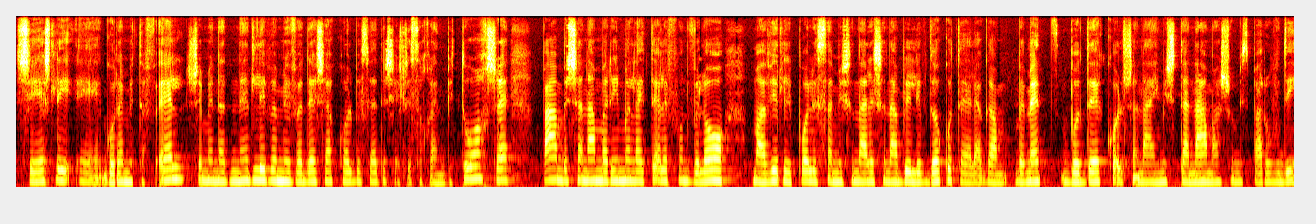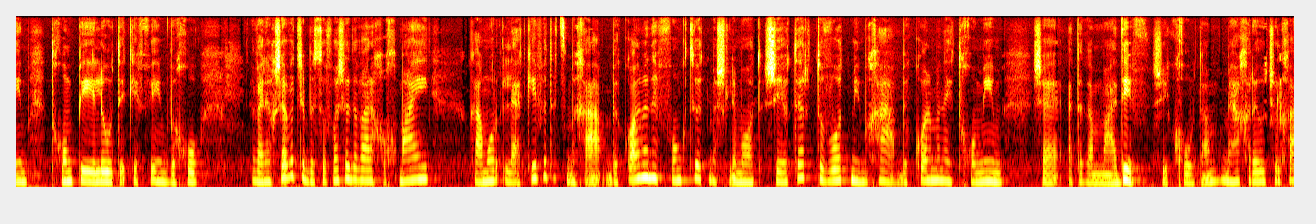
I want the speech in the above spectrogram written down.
שיש לי אה, גורם מתפעל שמנדנד לי ומוודא שהכל בסדר, שיש לי סוכן ביטוח שפעם בשנה מרים אליי טלפון ולא מעביר לי פוליסה משנה לשנה בלי לבדוק אותה, אלא גם באמת בודק כל שנה אם השתנה משהו, מספר עובדים, תחום פעילות, היקפים וכו'. ואני חושבת שבסופו של דבר החוכמה היא, כאמור, להקיף את עצמך בכל מיני פונקציות משלימות שיותר טובות ממך בכל מיני תחומים שאתה גם מעדיף שיקחו אותם מהאחריות שלך,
